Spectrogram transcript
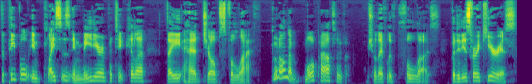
the people in places, in media in particular, they had jobs for life. Good on them. More power to them. I'm sure they've lived full lives. But it is very curious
